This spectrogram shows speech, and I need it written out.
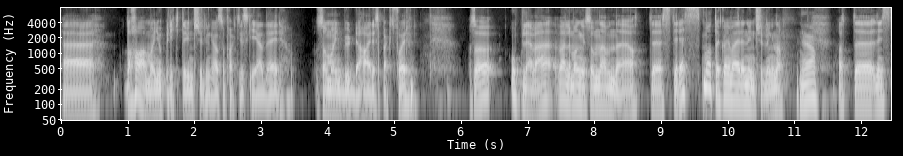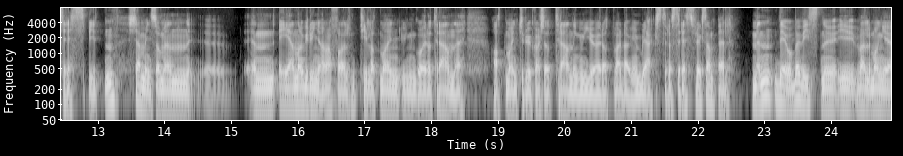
Uh, da har man oppriktige unnskyldninger som faktisk er der, som man burde ha respekt for. Og så opplever jeg veldig mange som nevner at eh, stress på en måte kan være en unnskyldning. Ja. At uh, den stressbiten kommer inn som en, uh, en, en av grunnene i hvert fall, til at man unngår å trene. At man tror kanskje at trening gjør at hverdagen blir ekstra stress, f.eks. Men det er jo bevisst nå i veldig mange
